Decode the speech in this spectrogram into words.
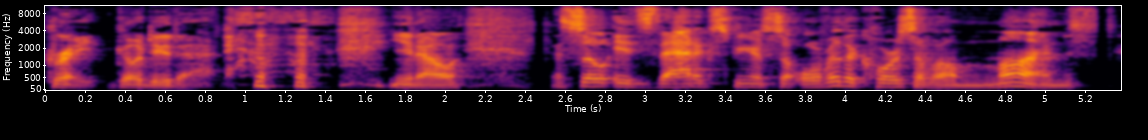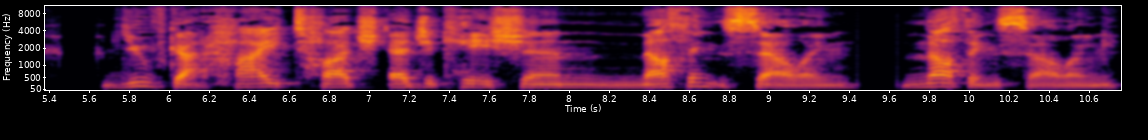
Great, go do that. you know, so it's that experience. So over the course of a month, you've got high touch education, nothing selling, nothing selling.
